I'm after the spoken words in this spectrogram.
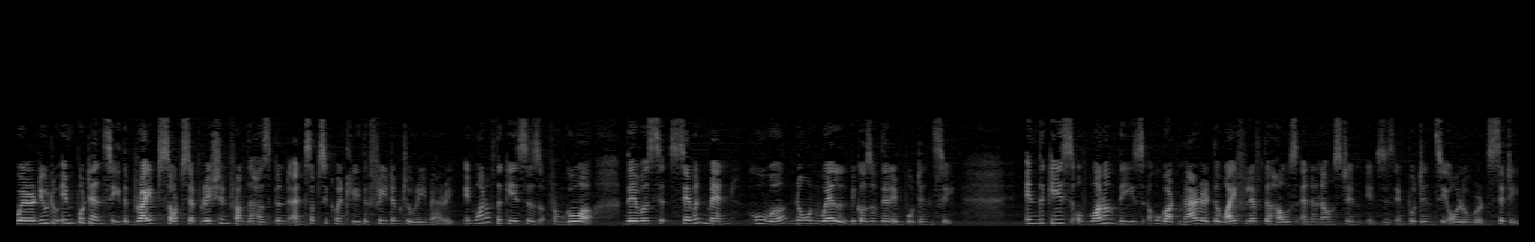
where due to impotency the bride sought separation from the husband and subsequently the freedom to remarry. In one of the cases from Goa, there were seven men who were known well because of their impotency. In the case of one of these who got married, the wife left the house and announced him his impotency all over the city.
